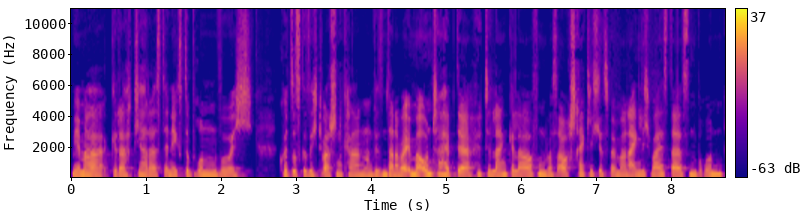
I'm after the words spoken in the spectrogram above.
mir immer gedacht, ja, da ist der nächste Brunnen, wo ich kurz das Gesicht waschen kann. Und wir sind dann aber immer unterhalb der Hütte lang gelaufen, was auch schrecklich ist, wenn man eigentlich weiß, da ist ein Brunnen.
